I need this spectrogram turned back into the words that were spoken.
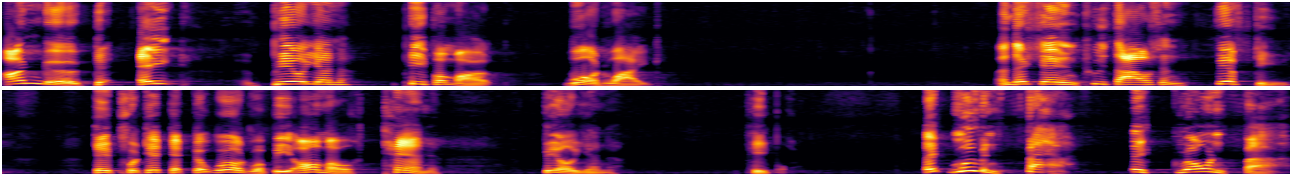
under the 8 billion people mark worldwide. And they say in 2050, they predict that the world will be almost 10 billion people. It's moving fast, it's growing fast.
